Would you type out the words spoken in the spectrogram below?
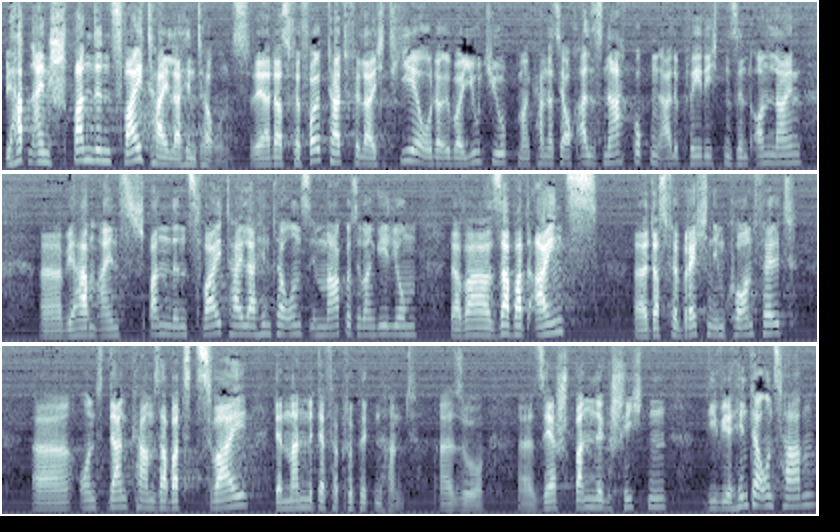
wir hatten einen spannenden Zweiteiler hinter uns. Wer das verfolgt hat, vielleicht hier oder über YouTube, man kann das ja auch alles nachgucken, alle Predigten sind online. Äh, wir haben einen spannenden Zweiteiler hinter uns im Markus-Evangelium. Da war Sabbat 1, äh, das Verbrechen im Kornfeld. Äh, und dann kam Sabbat 2, der Mann mit der verkrüppelten Hand. Also äh, sehr spannende Geschichten, die wir hinter uns haben.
